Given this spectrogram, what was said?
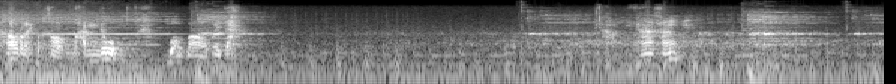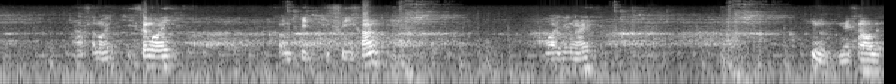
เท่าไหร่กับสองพันครับผมเบาๆไปจ้ะอีกห้าครั้งมาสักหน่อยอีกสักหน่อยก่อนปิดอีกสี่ครั้ง ว่ายังไง อืม ไม่เข้าเลย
